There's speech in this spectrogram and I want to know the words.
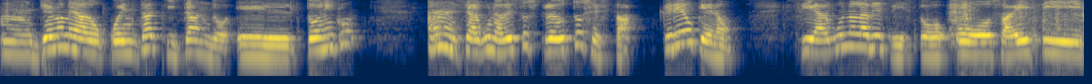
mm, yo no me he dado cuenta quitando el tónico si alguno de estos productos está. Creo que no. Si alguno lo habéis visto o sabéis si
